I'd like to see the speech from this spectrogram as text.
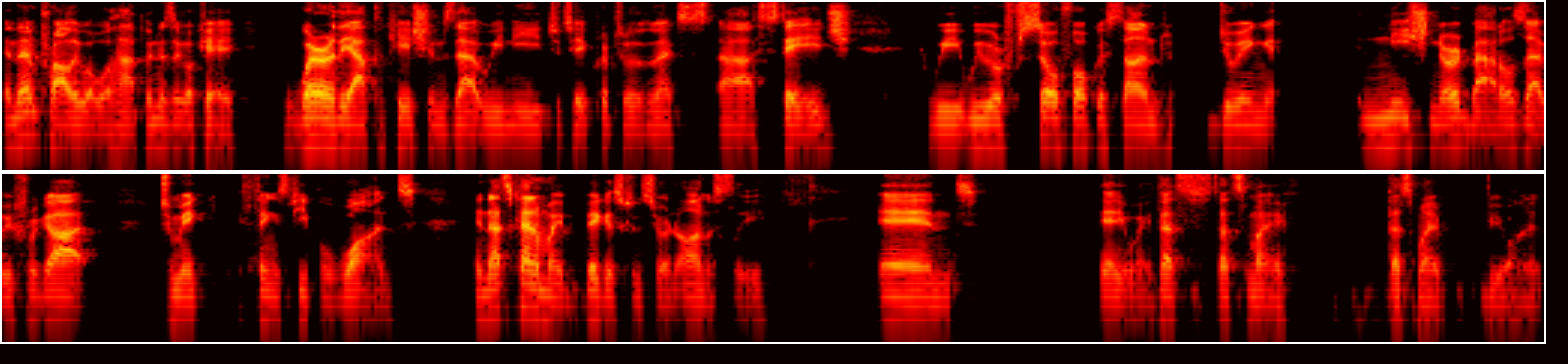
And then probably what will happen is like, okay, where are the applications that we need to take crypto to the next uh, stage? We we were so focused on doing niche nerd battles that we forgot to make things people want, and that's kind of my biggest concern, honestly. And anyway, that's that's my that's my view on it.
